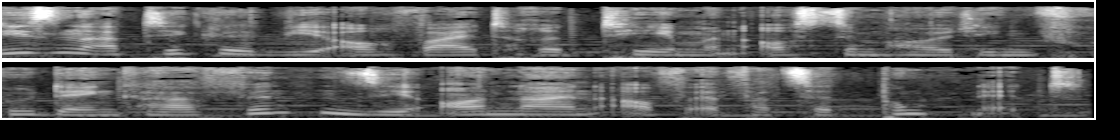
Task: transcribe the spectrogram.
Diesen Artikel wie auch weitere Themen aus dem heutigen Frühdenker finden Sie online auf faz.net.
